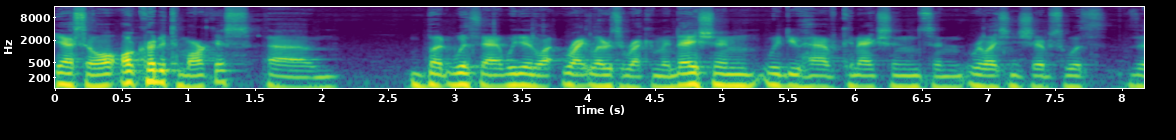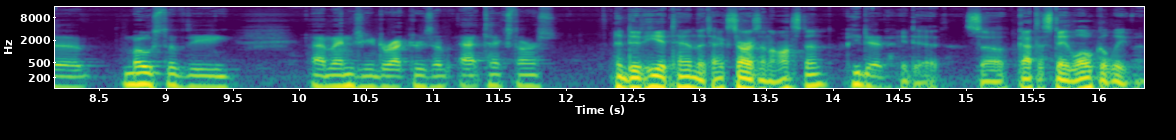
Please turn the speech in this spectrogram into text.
Yeah, so all, all credit to Marcus. Um, but with that, we did write letters of recommendation. We do have connections and relationships with the most of the uh, managing directors of, at TechStars. And did he attend the TechStars in Austin? He did. He did. So got to stay local even.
